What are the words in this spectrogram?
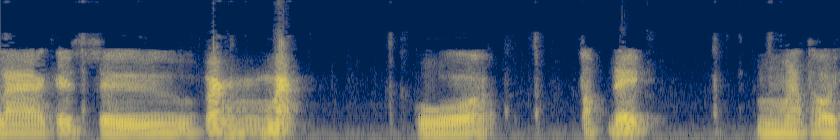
là cái sự vắng mặt của tập đế mà thôi.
